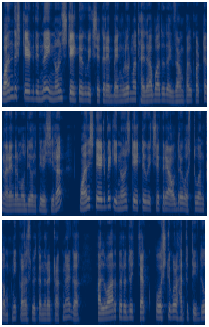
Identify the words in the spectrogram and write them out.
ಒಂದು ಸ್ಟೇಟ್ದಿಂದ ಇನ್ನೊಂದು ಸ್ಟೇಟಿಗೆ ವೀಕ್ಷಕರೇ, ಬೆಂಗಳೂರು ಮತ್ತು ಹೈದರಾಬಾದದ ಎಕ್ಸಾಂಪಲ್ ಕೊಟ್ಟೆ ನರೇಂದ್ರ ಮೋದಿ ಅವರು ತಿಳಿಸಿರ. ಒಂದು ಸ್ಟೇಟ್ ಬಿಟ್ಟು ಇನ್ನೊಂದು ಸ್ಟೇಟ್ ವೀಕ್ಷಕರೇ ಯಾವುದೇ ವಸ್ತು ಒಂದು ಕಂಪ್ನಿ ಕಳಿಸ್ಬೇಕಂದ್ರೆ ಟ್ರಕ್ನಾಗ ಹಲವಾರು ಥರದ್ದು ಚೆಕ್ ಪೋಸ್ಟ್ಗಳು ಹತ್ತುತ್ತಿದ್ದು,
